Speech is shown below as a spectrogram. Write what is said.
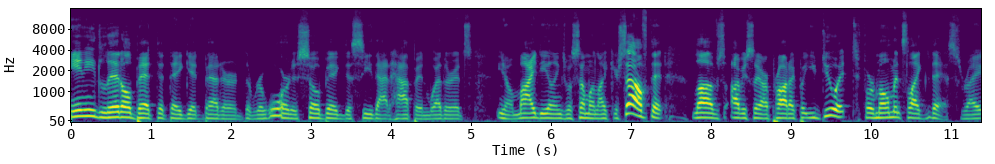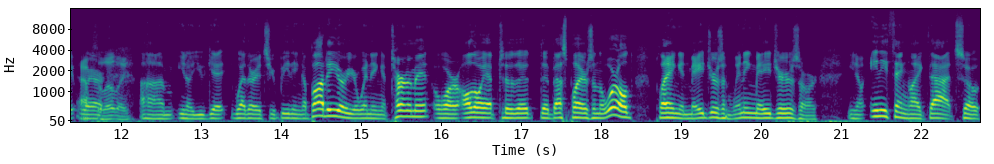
any little bit that they get better, the reward is so big to see that happen. Whether it's you know my dealings with someone like yourself that loves obviously our product, but you do it for moments like this, right? Absolutely. Um, you know, you get whether it's you're beating a buddy or you're winning a tournament or all the way up to the the best players in the world playing in majors and winning majors or you know anything like that. So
